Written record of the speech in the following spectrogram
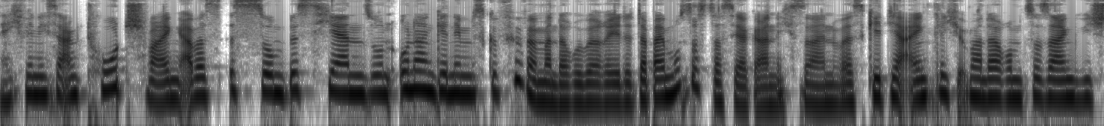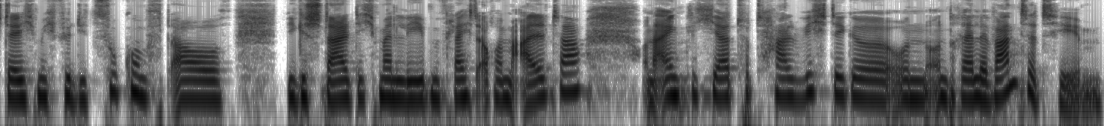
ich will nicht sagen totschweigen, aber es ist so ein bisschen so ein unangenehmes Gefühl, wenn man darüber redet. Dabei muss es das ja gar nicht sein, weil es geht ja eigentlich immer darum zu sagen, wie stelle ich mich für die Zukunft auf, wie gestalte ich mein Leben, vielleicht auch im Alter und eigentlich ja total wichtige und, und relevante Themen.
